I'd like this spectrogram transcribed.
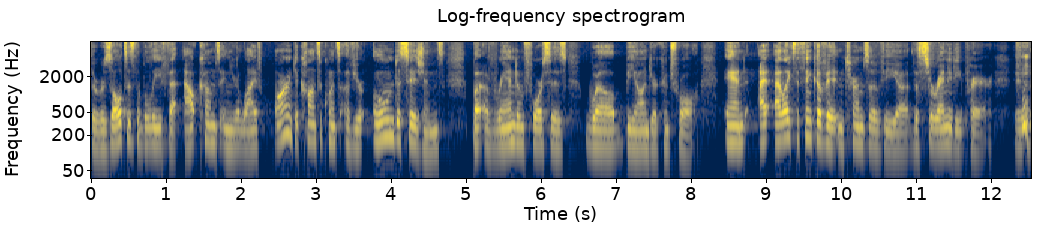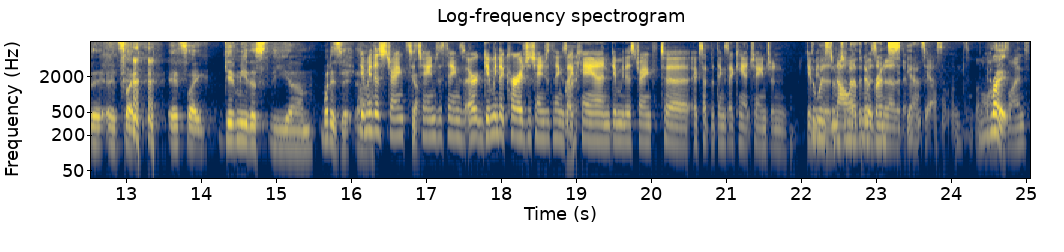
The result is the belief that outcomes in your life aren't a consequence of your own decisions, but of random forces well beyond your control. And I, I like to think of it in terms of the uh, the Serenity Prayer. It- it's like it's like give me this the um, what is it? Give me Uh, the strength to change the things, or give me the courage to change the things I can. Give me the strength to accept the things I can't change, and give The me wisdom the to know knowledge, the wisdom to know the difference. Yeah, something, something along right those lines.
